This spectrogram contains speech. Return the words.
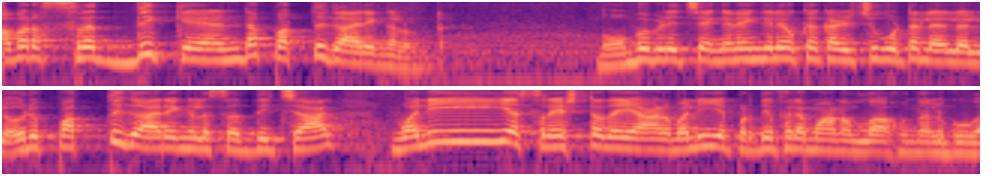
അവർ ശ്രദ്ധിക്കേണ്ട പത്ത് കാര്യങ്ങളുണ്ട്. നോമ്പ് പിടിച്ച് എങ്ങനെയെങ്കിലുമൊക്കെ കഴിച്ചു കൂട്ടലല്ലല്ലോ ഒരു പത്ത് കാര്യങ്ങൾ ശ്രദ്ധിച്ചാൽ വലിയ ശ്രേഷ്ഠതയാണ് വലിയ പ്രതിഫലമാണ് അള്ളാഹു നൽകുക.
